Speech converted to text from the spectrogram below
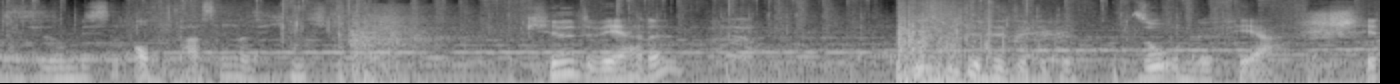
Muss ich so ein bisschen aufpassen, dass ich nicht gekillt werde. So ungefähr. Shit.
